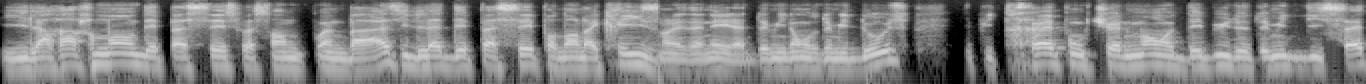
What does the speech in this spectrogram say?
Il a rarement dépassé 60 points de base. Il l'a dépassé pendant la crise dans les années 2011-2012, et puis très ponctuellement au début de 2017,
